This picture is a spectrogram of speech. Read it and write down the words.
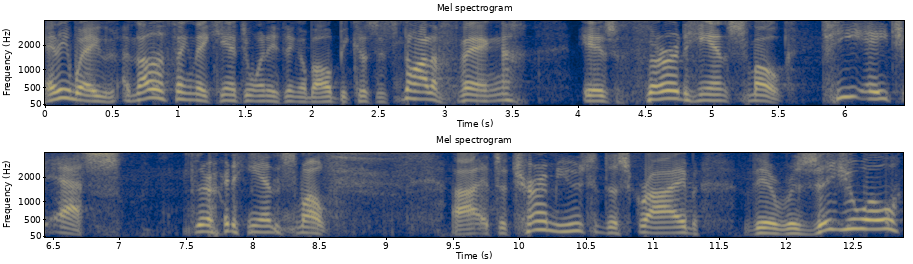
Anyway, another thing they can't do anything about because it's not a thing is third hand smoke. THS, third hand smoke. Uh, it's a term used to describe the residual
